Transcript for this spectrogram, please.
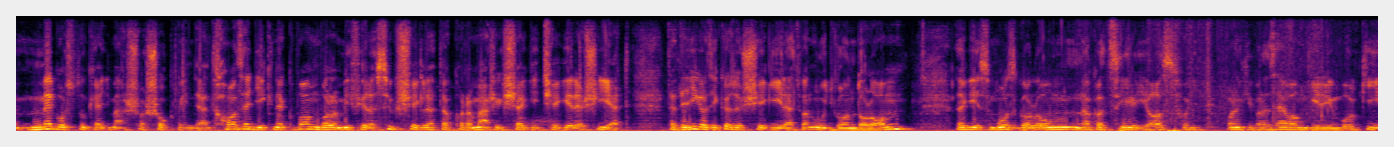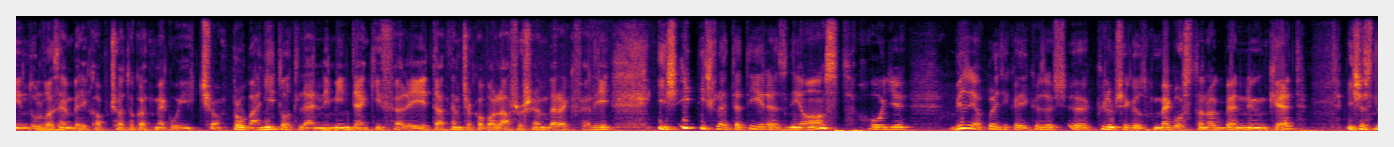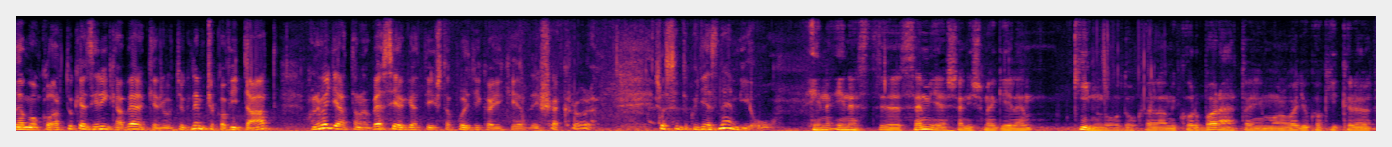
megosztunk egymással sok mindent. Ha az egyiknek van valamiféle szükséglet, akkor a másik segítségére siet. Tehát egy igazi közösségi élet van, úgy gondolom. Az egész mozgalomnak a célja az, hogy valamiképpen az evangéliumból kiindulva az emberi kapcsolatokat megújítsa. Próbál nyitott lenni mindenki felé, tehát nem csak a vallásos emberek felé. És itt is lehetett érezni azt, hogy bizony a politikai közös, különbségek azok megosztanak bennünket, és ezt nem akartuk, ezért inkább elkerültük nem csak a vitát, hanem egyáltalán a beszélgetést a politikai kérdésekről. És azt mondtuk, hogy ez nem jó. Én, én ezt személyesen is megélem, kínlódok vele, amikor barátaimmal vagyok, akikről,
